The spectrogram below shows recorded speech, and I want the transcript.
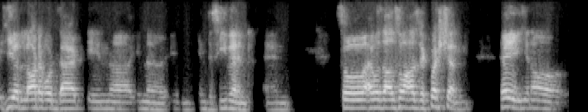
hear a lot about that in, uh, in, uh, in, in this event. And so I was also asked a question, hey, you know,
